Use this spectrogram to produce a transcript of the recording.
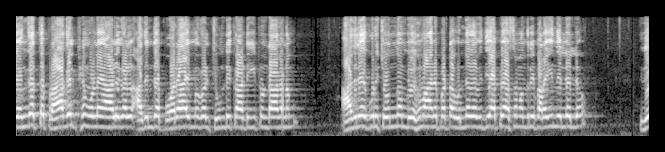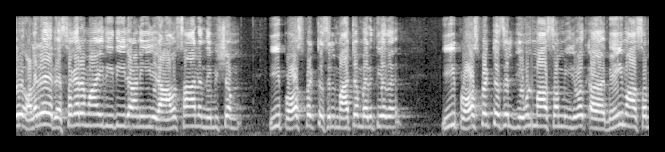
രംഗത്ത് പ്രാഗൽഭ്യമുള്ള ആളുകൾ അതിന്റെ പോരായ്മകൾ ചൂണ്ടിക്കാട്ടിയിട്ടുണ്ടാകണം. അതിനെക്കുറിച്ചൊന്നും ബഹുമാനപ്പെട്ട ഉന്നത വിദ്യാഭ്യാസ മന്ത്രി പറയുന്നില്ലല്ലോ. ഇത് വളരെ രസകരമായ രീതിയിലാണ് ഈ അവസാന നിമിഷം ഈ പ്രോസ്പെക്ടസിൽ മാറ്റം വരുത്തിയത്? ഈ പ്രോസ്പെക്ടസിൽ ജൂൺ മാസം ഇരുപത് മെയ് മാസം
